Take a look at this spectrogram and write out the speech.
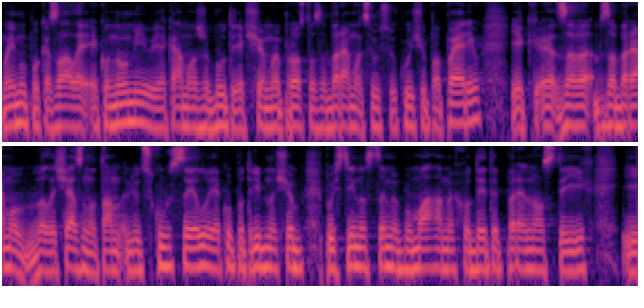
Ми йому показали економію, яка може бути, якщо ми просто заберемо цю всю кучу паперів, як е, заберемо величезну там людську силу, яку потрібно, щоб постійно з цими бумагами ходити, переносити їх і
